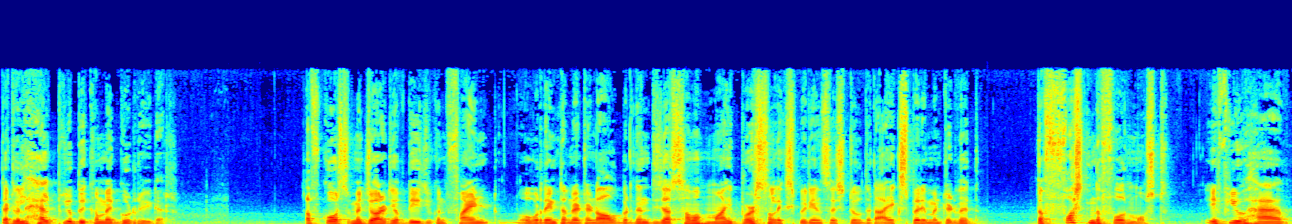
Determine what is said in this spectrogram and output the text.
that will help you become a good reader. Of course, majority of these you can find over the internet and all, but then these are some of my personal experiences too that I experimented with. The first and the foremost, if you have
